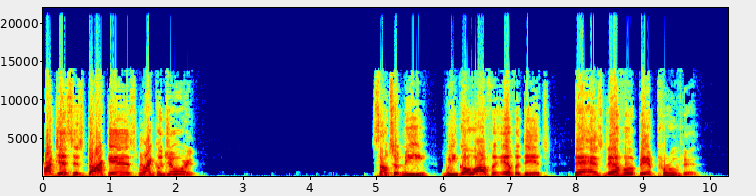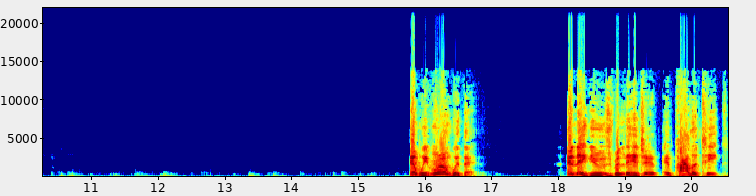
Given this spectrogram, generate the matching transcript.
are just as dark as Michael Jordan. So to me, we go off of evidence that has never been proven and we run with that. And they use religion and politics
